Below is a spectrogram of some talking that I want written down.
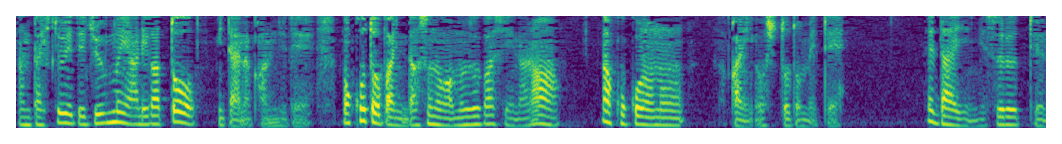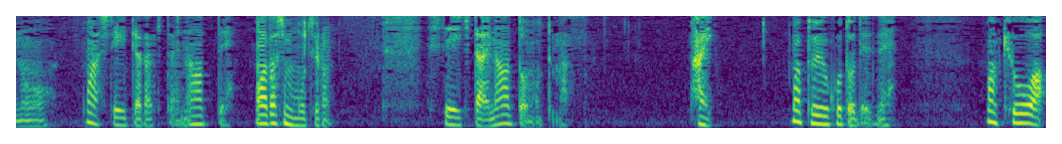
あんた一人で十分やありがとう、みたいな感じで、まあ、言葉に出すのが難しいなら、まあ、心の中に押しとどめて、で、大事にするっていうのを、まあ、していただきたいなって、まあ、私ももちろんしていきたいなと思ってます。はい。まあ、ということでね。まあ、今日は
